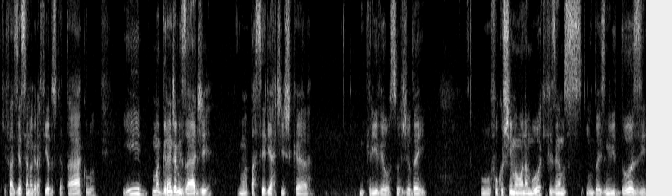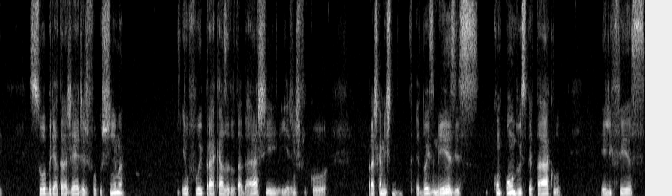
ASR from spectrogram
que fazia a cenografia do espetáculo. E uma grande amizade, uma parceria artística incrível surgiu daí. O Fukushima Onamur, que fizemos em 2012, sobre a tragédia de Fukushima. Eu fui para a casa do Tadashi e a gente ficou praticamente dois meses compondo o espetáculo. Ele fez,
